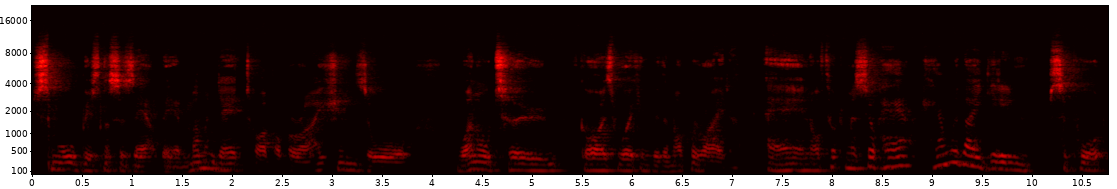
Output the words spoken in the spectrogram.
small businesses out there, mum and dad type operations or one or two guys working with an operator. And I thought to myself, how, how are they getting support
